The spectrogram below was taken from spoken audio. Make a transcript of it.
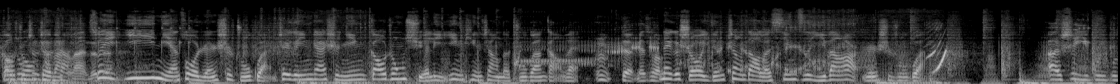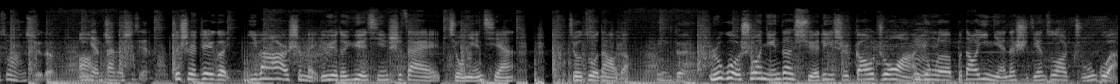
高中正常上完的。所以一一年做人事主管，这个应该是您高中学历应聘上的主管岗位。嗯，对，没错。那个时候已经挣到了薪资一万二，人事主管。呃，是一步一步做上去的，一年半的时间。就是这个一万二是每个月的月薪，是在九年前就做到的。嗯，对。如果说您的学历是高中啊，用了不到一年的时间做到主管，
